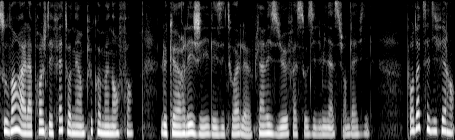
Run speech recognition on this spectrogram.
Souvent, à l'approche des fêtes, on est un peu comme un enfant le cœur léger, les étoiles plein les yeux face aux illuminations de la ville. Pour d'autres, c'est différent.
